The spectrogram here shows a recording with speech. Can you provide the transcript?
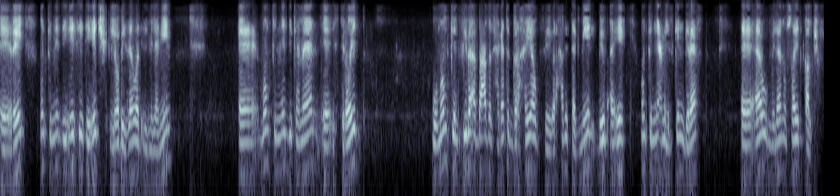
ray ممكن ندي ACTH اللي هو بيزود الميلانين. ممكن ندي كمان استرويد وممكن في بقى بعض الحاجات الجراحية وفي جراحات التجميل بيبقى إيه؟ ممكن نعمل skin graft أو melanocyte culture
